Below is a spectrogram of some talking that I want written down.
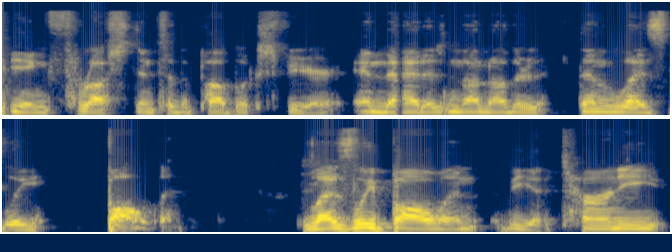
being thrust into the public sphere. And that is none other than Leslie Ballin. Leslie Ballin, the attorney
